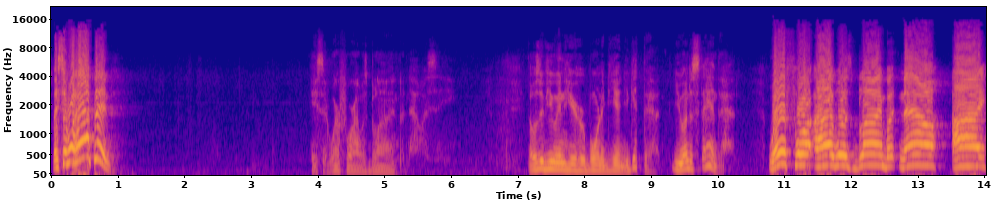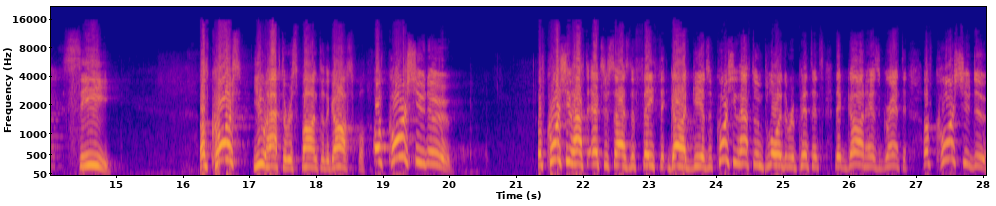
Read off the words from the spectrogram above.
They said, What happened? He said, Wherefore I was blind, but now I see. Those of you in here who are born again, you get that. You understand that. Wherefore I was blind, but now I see. Of course, you have to respond to the gospel. Of course, you do. Of course, you have to exercise the faith that God gives. Of course, you have to employ the repentance that God has granted. Of course, you do.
